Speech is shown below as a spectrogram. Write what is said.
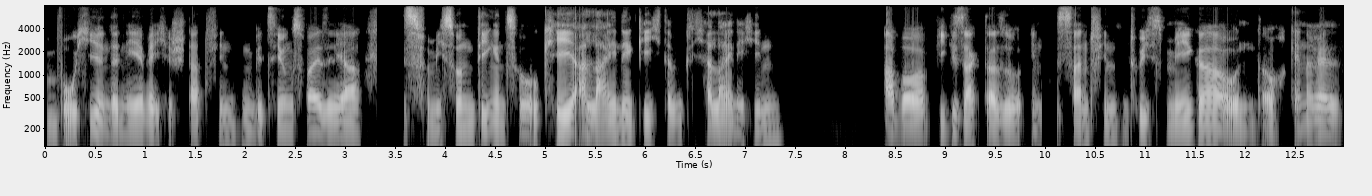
wo hier in der Nähe welche stattfinden, beziehungsweise ja, ist für mich so ein Ding so, okay, alleine gehe ich da wirklich alleine hin. Aber wie gesagt, also interessant finden tue ich es mega und auch generell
